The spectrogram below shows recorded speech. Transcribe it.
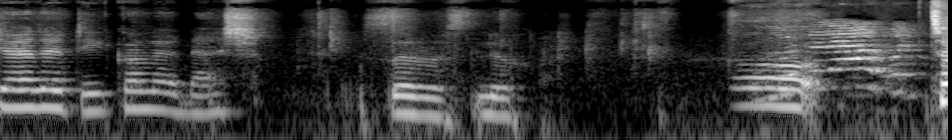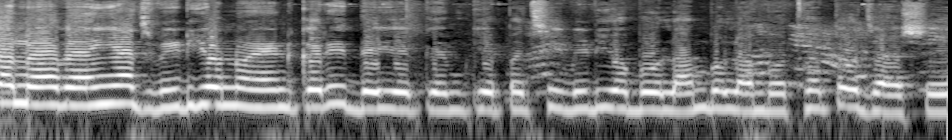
charity colour dash સરસ લ્યો. ચલો હવે અહીંયા જ વિડીયોનો એન્ડ કરી દઈએ કેમ કે પછી વીડિયો બહુ લાંબો લાંબો થતો જશે.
